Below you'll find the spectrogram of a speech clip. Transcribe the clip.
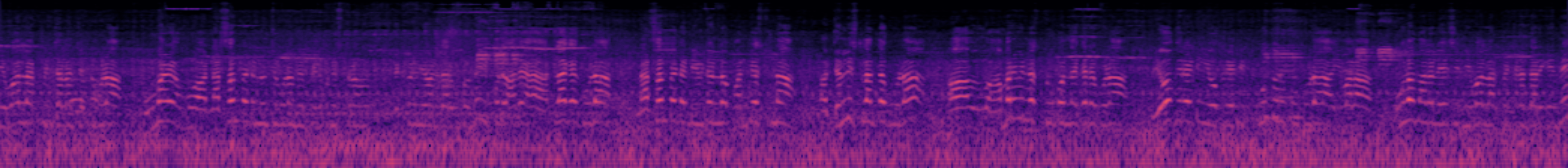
నివాళులు అర్పించాలని చెప్పి కూడా ఉమ్మడి నర్సంపేట నుంచి కూడా మేము పిలుపునిస్తున్నాం. పిలుపునివ్వడం జరుగుతుంది. ఇప్పుడు అదే అట్లాగే కూడా నర్సంపేట డివిజన్లో పనిచేస్తున్న ఆ, జర్నలిస్టులంతా కూడా అమరవీళ్ళ స్తూపం దగ్గర కూడా యోగిరెడ్డి యోగిరెడ్డి కూతురుకు కూడా ఇవాళ పూలమాల వేసి నివాళులు అర్పించడం జరిగింది.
